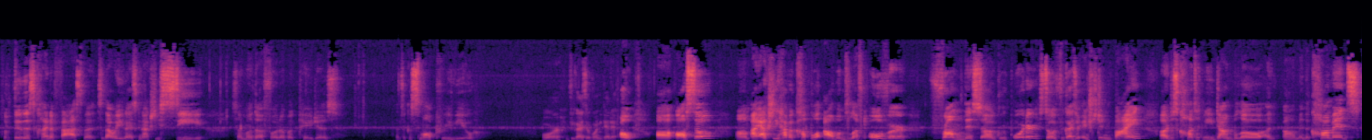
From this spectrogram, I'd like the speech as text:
flip through this kind of fast, but so that way you guys can actually see some of the photo book pages. That's like a small preview, or if you guys are going to get it. Oh, uh, also, um, I actually have a couple albums left over from this uh, group order. So if you guys are interested in buying, uh, just contact me down below uh, um, in the comments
